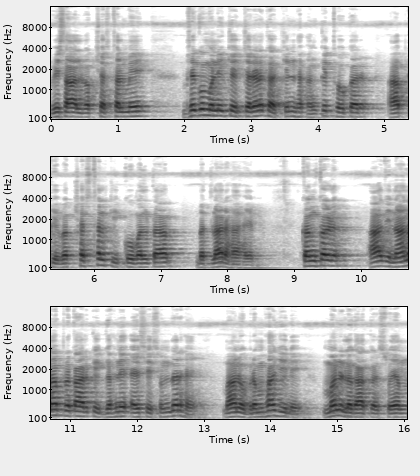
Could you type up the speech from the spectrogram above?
विशाल वक्षस्थल में भृगुमुनि के चरण का चिन्ह अंकित होकर आपके वक्षस्थल की कोमलता बतला रहा है। कंकड़ आदि नाना प्रकार के गहने ऐसे सुंदर हैं, मानो ब्रह्मा जी ने मन लगाकर स्वयं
